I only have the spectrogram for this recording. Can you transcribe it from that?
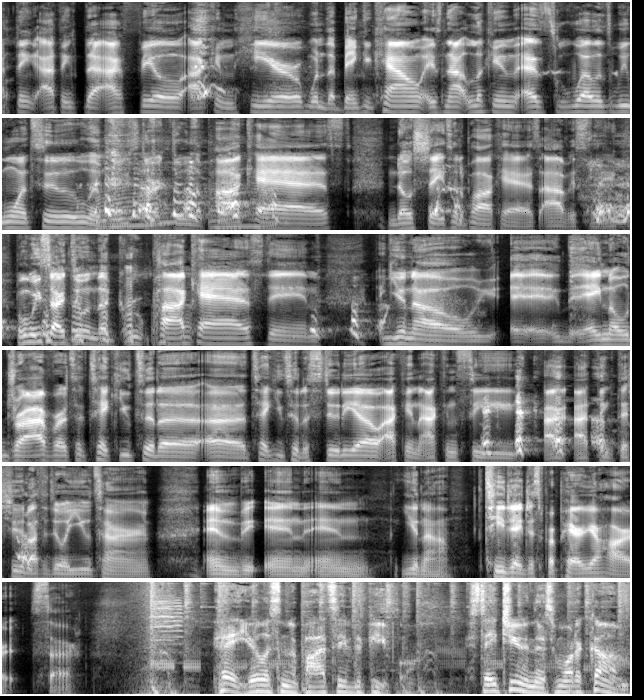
I think I think that I feel I can hear when the bank account is not looking as well as we want to, and we start doing the podcast. No shade to the podcast, obviously. When we start doing the group podcast, and you know, eh, ain't no driver to take you to the uh, take you to the studio. I can I can see. I, I think that she's about to do a U turn, and be- and and you know, TJ, just prepare your heart, sir. Hey, you're listening to Pod Save the People. Stay tuned, there's more to come.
